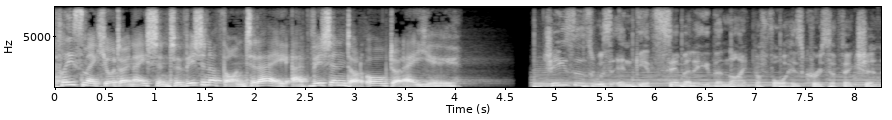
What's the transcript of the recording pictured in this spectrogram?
Please make your donation to Visionathon today at vision.org.au. Jesus was in Gethsemane the night before his crucifixion.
